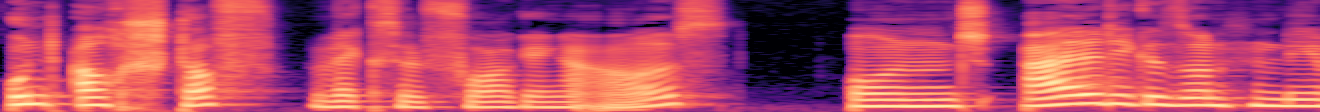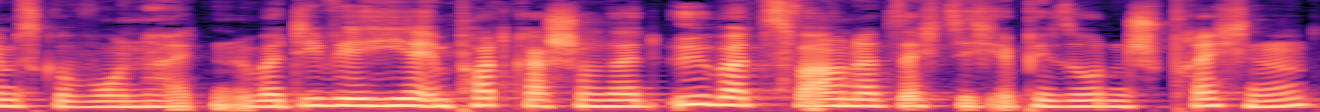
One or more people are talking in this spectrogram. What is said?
und auch Stoffwechselvorgänge aus. Und all die gesunden Lebensgewohnheiten, über die wir hier im Podcast schon seit über 260 Episoden sprechen,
